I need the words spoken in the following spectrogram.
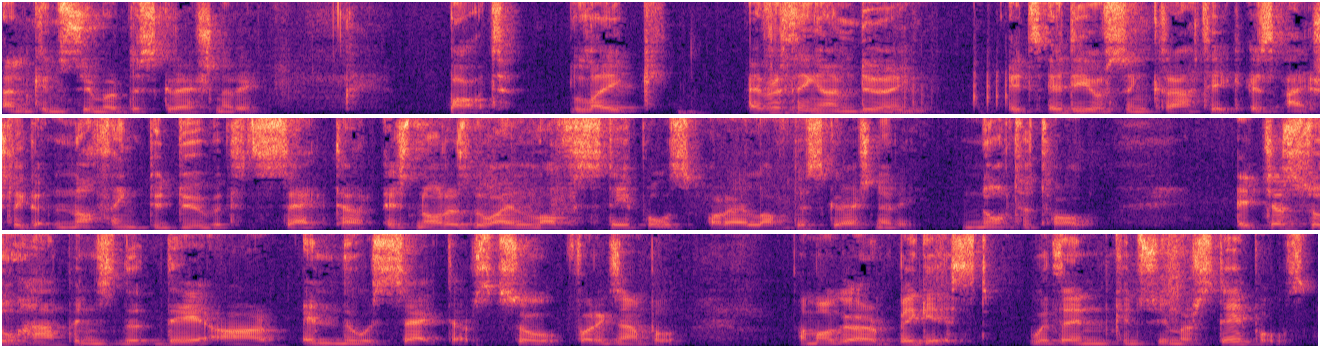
and consumer discretionary. But like everything I'm doing, it's idiosyncratic. It's actually got nothing to do with the sector. It's not as though I love staples or I love discretionary. Not at all. It just so happens that they are in those sectors. So, for example, among our biggest within consumer staples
